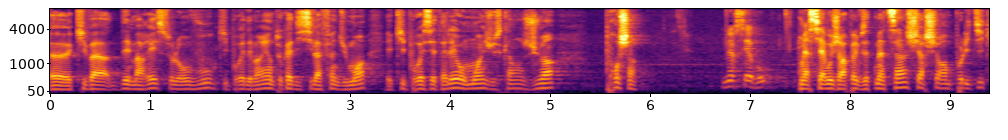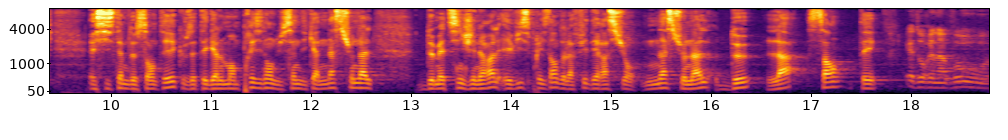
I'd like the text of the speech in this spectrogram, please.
euh, qui va démarrer, selon vous, qui pourrait démarrer en tout cas d'ici la fin du mois et qui pourrait s'étaler au moins jusqu'en juin prochain. Merci à vous. Merci à vous. Je rappelle que vous êtes médecin, chercheur en politique et système de santé, que vous êtes également président du syndicat national de médecine générale et vice-président de la Fédération nationale de la santé. Et dorénavant,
